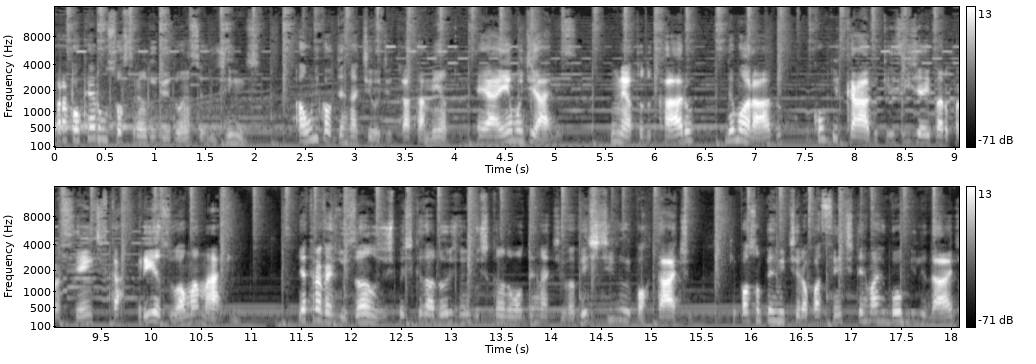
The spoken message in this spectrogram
Para qualquer um sofrendo de doenças nos rins, a única alternativa de tratamento é a hemodiálise, um método caro, demorado e complicado que exige aí para o paciente ficar preso a uma máquina. E através dos anos, os pesquisadores vêm buscando uma alternativa vestível e portátil que possam permitir ao paciente ter mais mobilidade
